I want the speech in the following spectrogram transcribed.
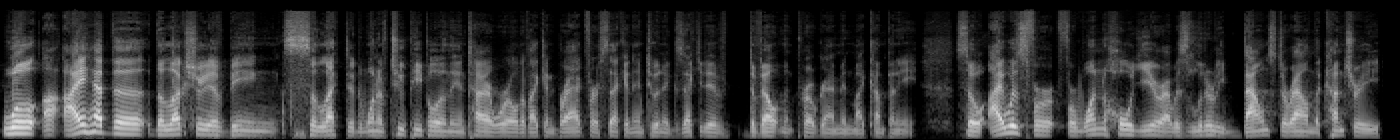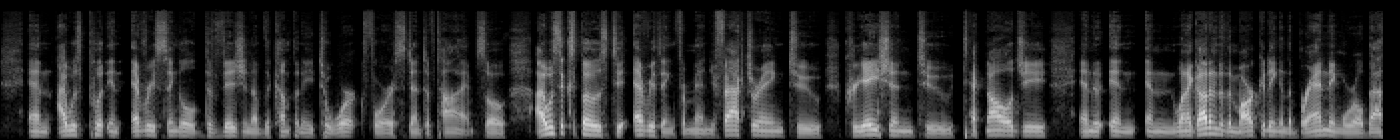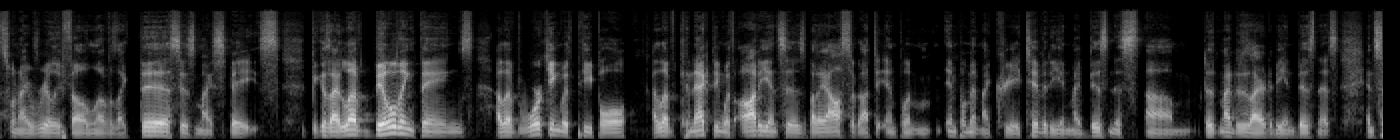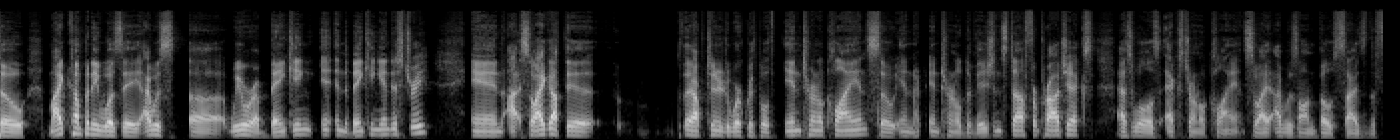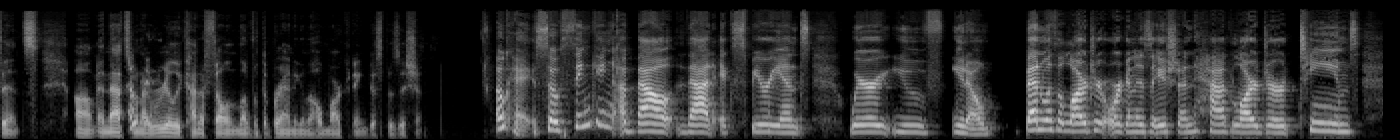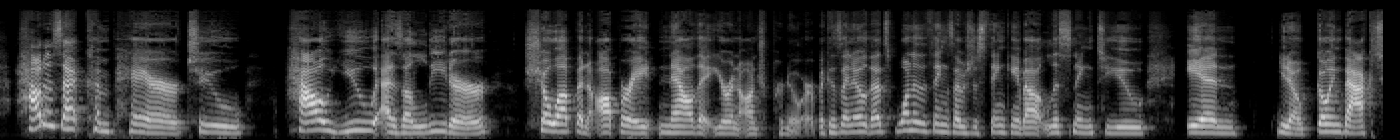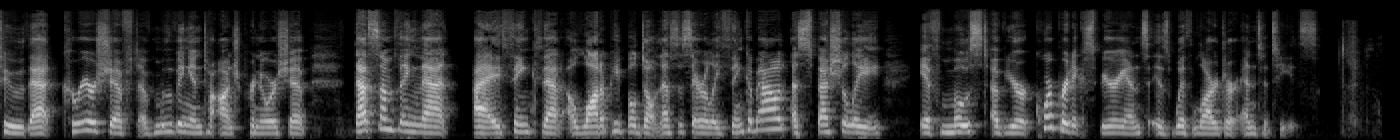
Well, I had the the luxury of being selected one of two people in the entire world, if I can brag for a second, into an executive development program in my company. So I was for for one whole year I was literally bounced around the country and I was put in every single division of the company to work for a stint of time. So I was exposed to everything from manufacturing to creation to technology and and and when I got into the marketing and the branding world that's when I really fell in love. I was like this is my space because I loved building things, I loved working with people I loved connecting with audiences, but I also got to implement implement my creativity and my business, um, my desire to be in business. And so my company was a, I was, uh, we were a banking in the banking industry, and I, so I got the the opportunity to work with both internal clients, so in internal division stuff for projects, as well as external clients. So I, I was on both sides of the fence, um, and that's okay. when I really kind of fell in love with the branding and the whole marketing disposition. Okay, so thinking about that experience where you've, you know, been with a larger organization, had larger teams, how does that compare to how you as a leader show up and operate now that you're an entrepreneur? Because I know that's one of the things I was just thinking about listening to you in, you know, going back to that career shift of moving into entrepreneurship. That's something that I think that a lot of people don't necessarily think about, especially if most of your corporate experience is with larger entities.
